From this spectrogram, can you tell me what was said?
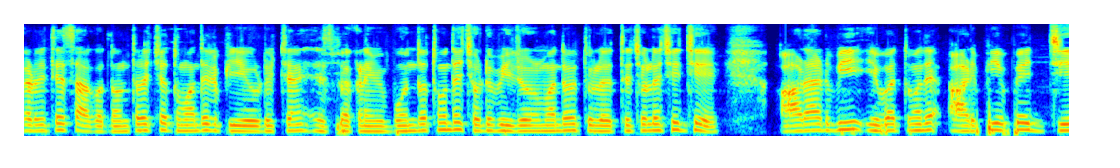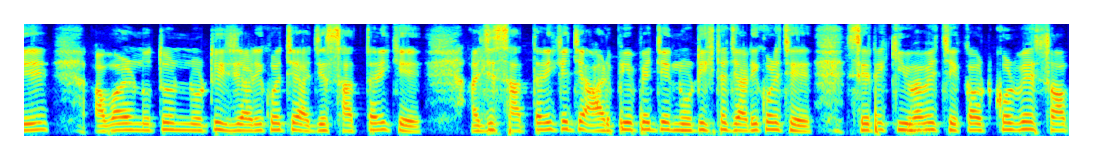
একাডেমিতে স্বাগতম। তো হচ্ছে তোমাদের প্রিয় ইউটিউব চ্যানেল এস একাডেমি। বন্ধু, তোমাদের ছোটো ভিডিওর মাধ্যমে তুলে ধরতে চলেছি যে আরআরবি এবার তোমাদের আরপিএফের যে আবার নতুন নোটিশ জারি করেছে আজকে সাত তারিখে, আজকে সাত তারিখে যে আরপিএফের যে নোটিশটা জারি করেছে, সেটা কীভাবে চেক আউট করবে সব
